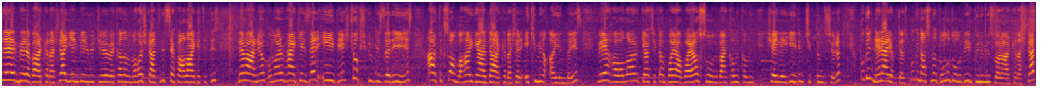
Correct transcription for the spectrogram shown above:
Herkese merhaba arkadaşlar. Yeni bir video ve kanalıma hoş geldiniz. Sefalar getirdiniz. Ne var ne yok. Umarım herkesler iyidir. Çok şükür bizler iyiyiz. Artık sonbahar geldi arkadaşlar. Ekim ayındayız. Ve havalar gerçekten baya baya soğudu. Ben kalın kalın şeyleri giydim çıktım dışarı. Bugün neler yapacağız? Bugün aslında dolu dolu bir günümüz var arkadaşlar.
